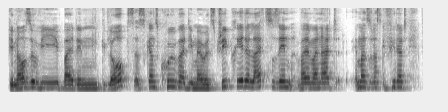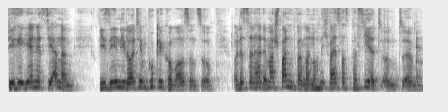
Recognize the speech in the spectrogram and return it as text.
Genauso wie bei den Globes. Es ist ganz cool, weil die Meryl Streep-Rede live zu sehen, weil man halt immer so das Gefühl hat, wie reagieren jetzt die anderen? Wie sehen die Leute im Publikum aus und so? Und das ist dann halt immer spannend, weil man noch nicht weiß, was passiert. Und ähm,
